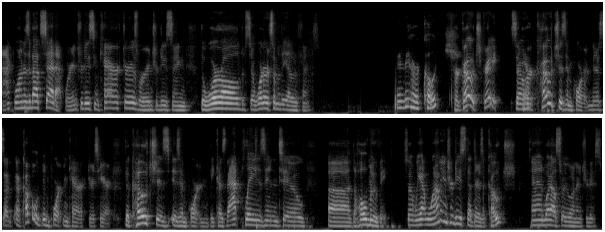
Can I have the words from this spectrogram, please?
Act one is about setup. We're introducing characters, we're introducing the world. So, what are some of the other things? Maybe her coach. Her coach, great. So, Yeah. her coach is important. There's a, a couple of important characters here. The coach is, is important because that plays into uh, the whole movie. So, we, have, we want to introduce that there's a coach. And what else do we want to introduce?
